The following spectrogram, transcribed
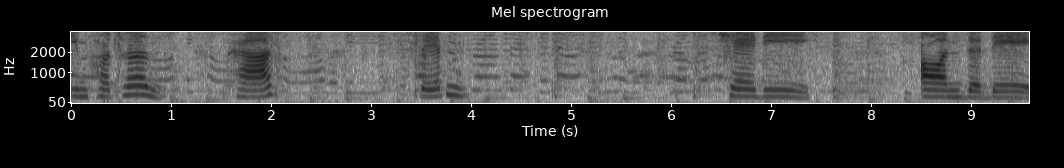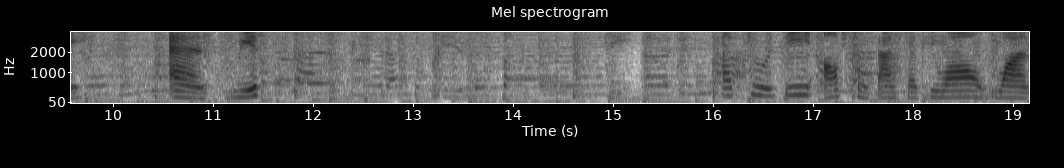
important class sent shady on the day and with activity of Sultan Festival 1.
